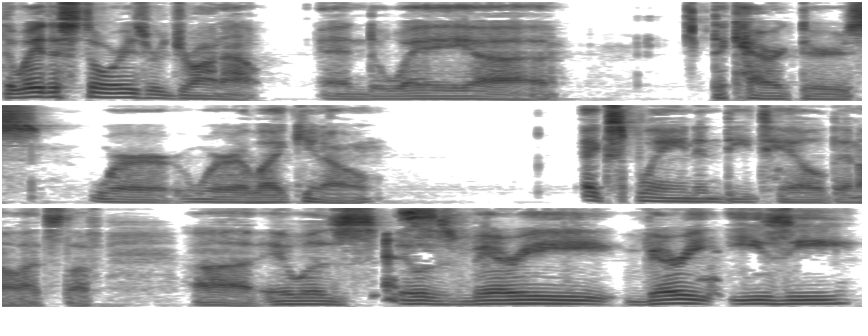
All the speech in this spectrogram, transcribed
the way the stories were drawn out and the way uh, the characters were were like you know explained and detailed and all that stuff. Uh, it was it was very very easy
